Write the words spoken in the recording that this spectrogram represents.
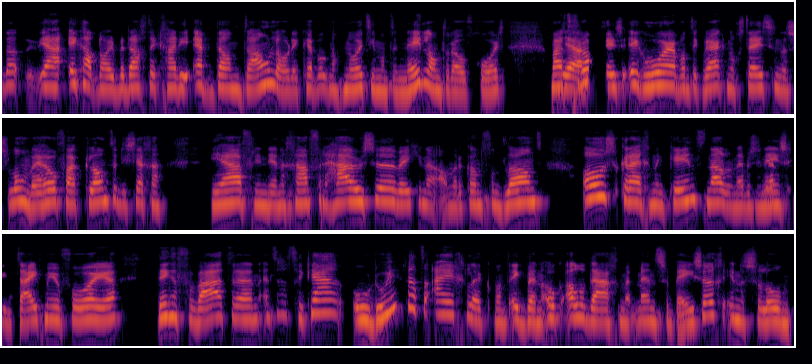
Dat, ja, ik had nooit bedacht, ik ga die app dan downloaden. Ik heb ook nog nooit iemand in Nederland erover gehoord. Maar het Ja. grappige is, ik hoor, want ik werk nog steeds in de salon, we hebben heel vaak klanten die zeggen, ja, vriendinnen gaan verhuizen, weet je, naar de andere kant van het land. Oh, ze krijgen een kind. Nou, dan hebben ze ineens geen tijd meer voor je. dingen verwateren. En toen dacht ik, ja, hoe doe je dat eigenlijk? Want ik ben ook alle dagen met mensen bezig in de salon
